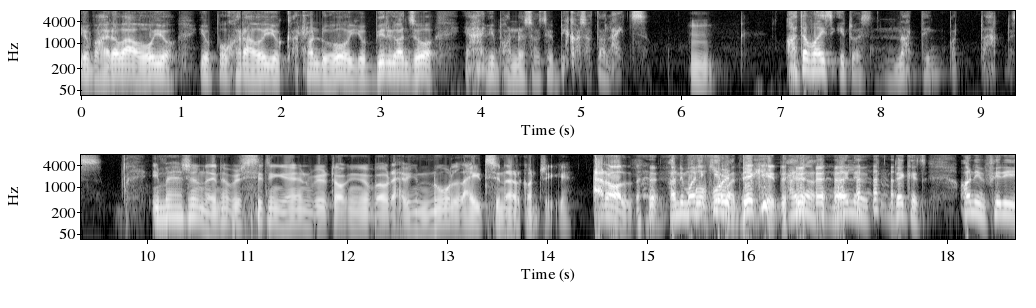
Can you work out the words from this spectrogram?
यो भैरवा हो यो यो पोखरा हो यो काठमाडौँ हो यो वीरगन्ज हो। यहाँ हामी भन्न सक्छौँ because of the lights otherwise it was nothing but darkness imagine होइन sitting here and we're talking about having no lights in our country के at all. अनि मैले के मैले डेकेड अनि फेरि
